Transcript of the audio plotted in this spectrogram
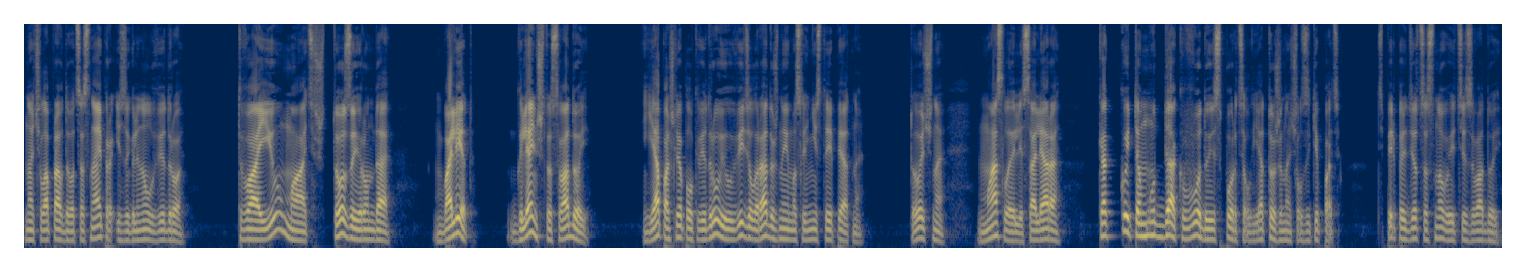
Начал оправдываться снайпер и заглянул в ведро. «Твою мать! Что за ерунда? Балет! Глянь, что с водой!» Я пошлепал к ведру и увидел радужные маслянистые пятна. «Точно! Масло или соляра!» Какой-то мудак воду испортил, я тоже начал закипать. Теперь придется снова идти за водой.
